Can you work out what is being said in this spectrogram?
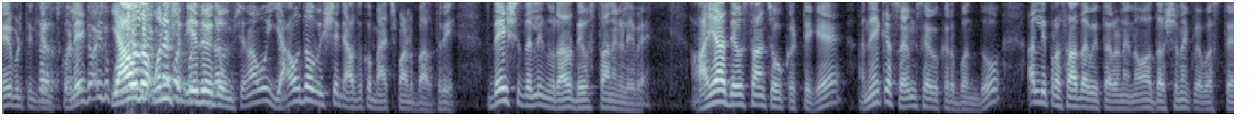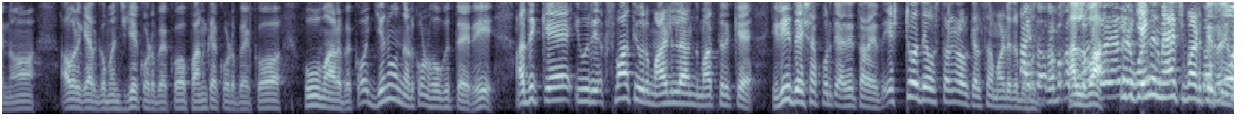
ಹೇಳ್ಬಿಡ್ತೀನಿ ಕೇಳಿಸ್ಕೊಳ್ಳಿ. ಯಾವುದೋ ಒಂದು ನಿಮಿಷ ಇದು. ಇದು ನಿಮಿಷ ನಾವು ಯಾವುದೋ ವಿಷಯ ಯಾವುದಕ್ಕೂ ಮ್ಯಾಚ್ ಮಾಡಬಾರ್ದ್ರಿ. ದೇಶದಲ್ಲಿ ನೂರಾರು ದೇವಸ್ಥಾನಗಳಿವೆ. ಆಯಾ ದೇವಸ್ಥಾನ ಚೌಕಟ್ಟಿಗೆ ಅನೇಕ ಸ್ವಯಂ ಸೇವಕರು ಬಂದು ಅಲ್ಲಿ ಪ್ರಸಾದ ವಿತರಣೆನೋ ದರ್ಶನಕ್ಕೆ ವ್ಯವಸ್ಥೆನೋ ಅವ್ರಿಗೆ ಯಾರಿಗೋ ಮಜ್ಜಿಗೆ ಕೊಡಬೇಕೋ ಪಾನಕ ಕೊಡಬೇಕೋ ಹೂವು ಮಾರಬೇಕೋ ಏನೋ ಒಂದು ನಡ್ಕೊಂಡು ಹೋಗುತ್ತೆ ರೀ. ಅದಕ್ಕೆ ಇವ್ರು ಅಕಸ್ಮಾತ್ ಇವ್ರು ಮಾಡಿಲ್ಲ ಅಂದ ಮಾತ್ರಕ್ಕೆ ಇಡೀ ದೇಶ ಪೂರ್ತಿ ಅದೇ ಥರ ಇದೆ. ಎಷ್ಟೋ ದೇವಸ್ಥಾನಗಳು ಅವ್ರು ಕೆಲಸ ಮಾಡಿರಬಹುದು ಅಲ್ವಾ? ಇದಕ್ಕೆ ಹೆಂಗ್ ಮ್ಯಾಚ್ ಮಾಡ್ತೀರಿ ನೀವು?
